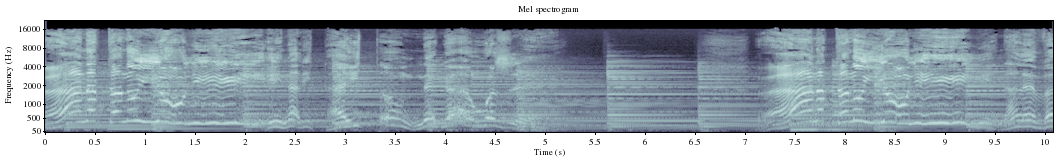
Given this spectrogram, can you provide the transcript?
あなたのようになりたいと願わず。あなたのようになれば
